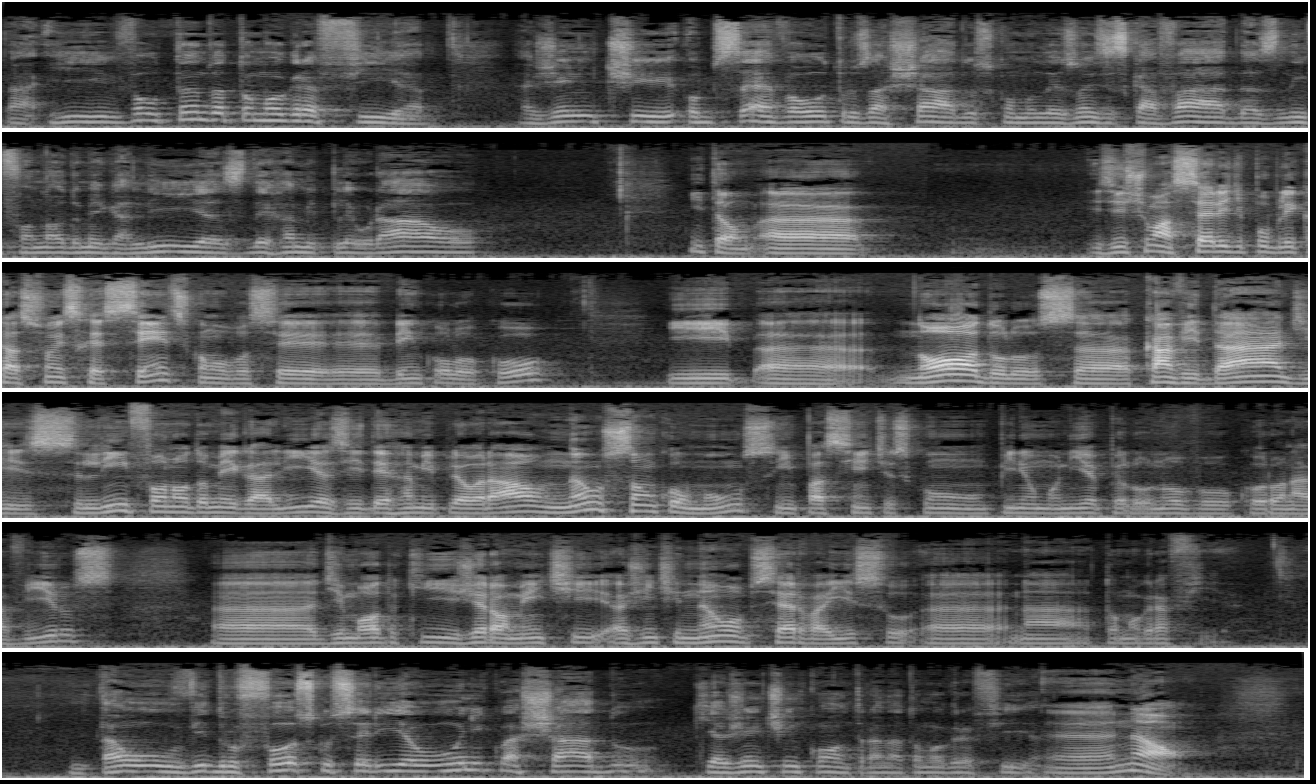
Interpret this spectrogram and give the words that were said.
Tá, e voltando à tomografia, a gente observa outros achados como lesões escavadas, linfonodomegalias, derrame pleural. Então, uh, existe uma série de publicações recentes, como você eh, bem colocou, e uh, nódulos, uh, cavidades, linfonodomegalias e derrame pleural não são comuns em pacientes com pneumonia pelo novo coronavírus, uh, de modo que geralmente a gente não observa isso na tomografia. Então, o vidro fosco seria o único achado que a gente encontra na tomografia? É, não.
